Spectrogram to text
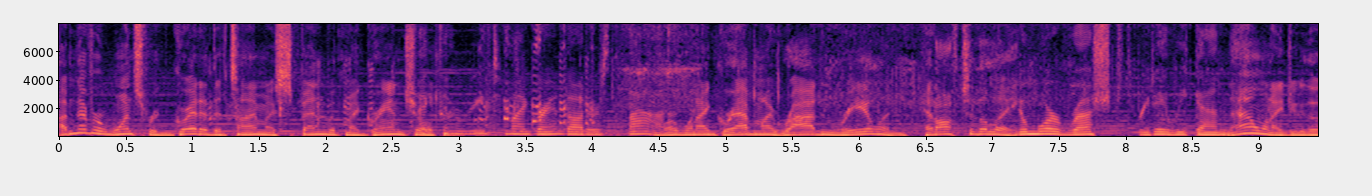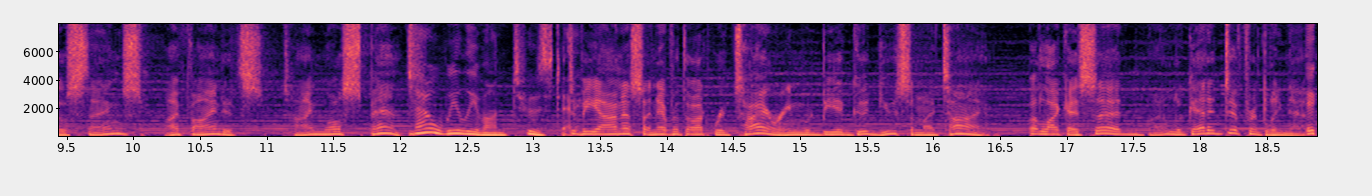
I've never once regretted the time I spend with my I grandchildren can read to my granddaughter's class. or when I grab my rod and reel and head off to the lake. No more rushed three day weekends. Now, when I do those things, I find it's time well spent. Now we leave on Tuesday. To be honest, I never thought retiring would be a good use of my time. But like I said, I look at it differently now. it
